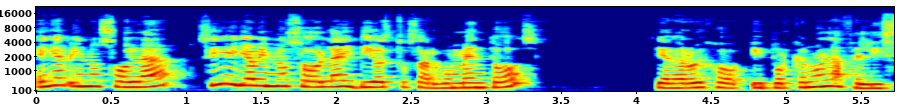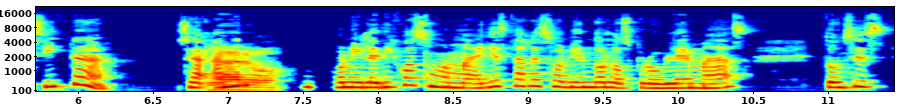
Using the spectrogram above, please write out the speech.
¿ella vino sola? Sí, ella vino sola y dio estos argumentos y agarró y dijo, ¿y por qué no la felicita? O sea, a mí, ni le dijo a su mamá, ella está resolviendo los problemas, entonces,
